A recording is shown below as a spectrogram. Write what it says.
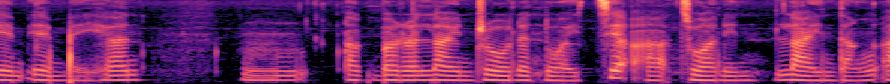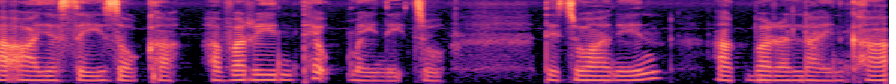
em em mei hian mm, akbara line draw na hnuai chia a chuanin line dang a aya sei zo kha avarin theuh mai ni chu. Te chuanin akbara line kha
